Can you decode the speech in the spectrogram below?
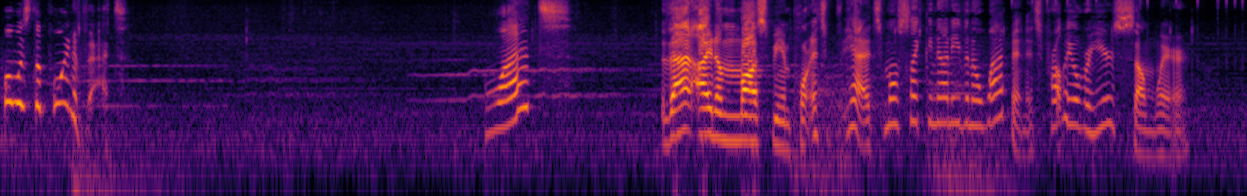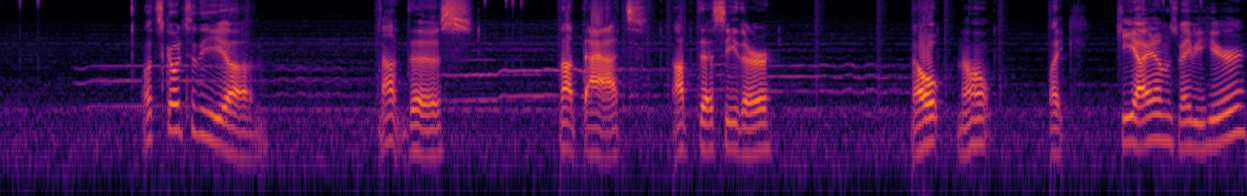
What was the point of that? What? That item must be important. It's yeah, it's most likely not even a weapon. It's probably over here somewhere. Let's go to the um not this. Not that. Not this either. Nope, no. Like key items maybe here?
